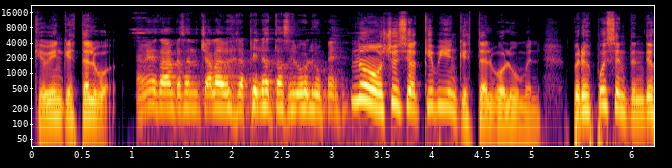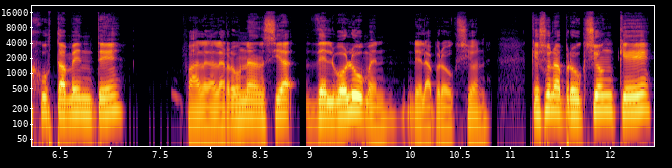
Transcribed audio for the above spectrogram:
qué bien que está el... A mí me estaba empezando a echar las pelotas el volumen. No, yo decía, qué bien que está el volumen. Pero después entendé justamente, valga la redundancia, del volumen de la producción. Que es una producción que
